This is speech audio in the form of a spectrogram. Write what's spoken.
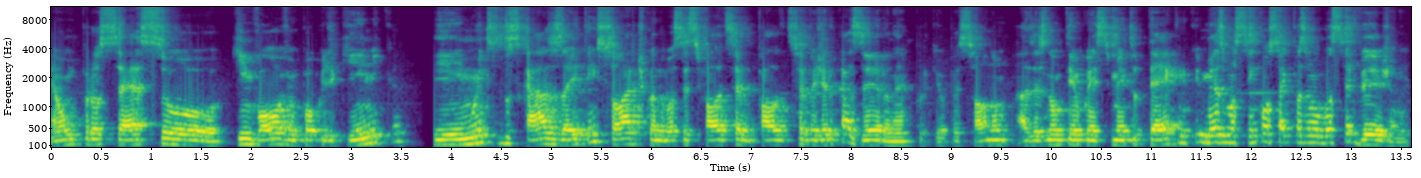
É um processo que envolve um pouco de química, e em muitos dos casos aí tem sorte quando você se fala de, fala de cervejeiro caseiro, né? Porque o pessoal não, às vezes não tem o conhecimento técnico e mesmo assim consegue fazer uma boa cerveja, né?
